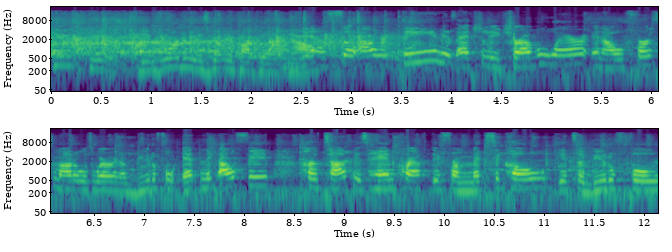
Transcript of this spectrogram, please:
cute, cute. The embroidery is very popular right now. Yeah, so our theme is actually travel wear, and our first model is wearing a beautiful ethnic outfit. Her top is handcrafted from Mexico. It's a beautiful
